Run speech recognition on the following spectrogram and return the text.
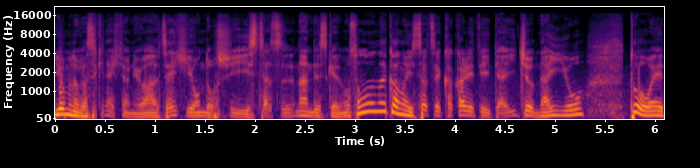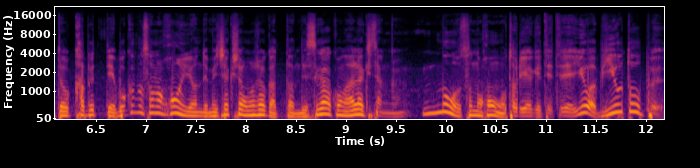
読むのが好きな人にはぜひ読んでほしい一冊なんですけども、その中の一冊で書かれていた一応内容と、えっ、ー、と、被って、僕もその本を読んでめちゃくちゃ面白かったんですが、この荒木さんもその本を取り上げてて、要はビオトープ。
